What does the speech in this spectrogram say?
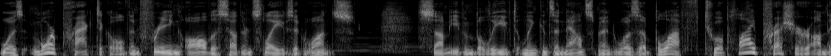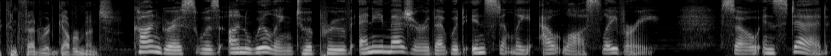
was more practical than freeing all the Southern slaves at once. Some even believed Lincoln's announcement was a bluff to apply pressure on the Confederate government. Congress was unwilling to approve any measure that would instantly outlaw slavery. So instead,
